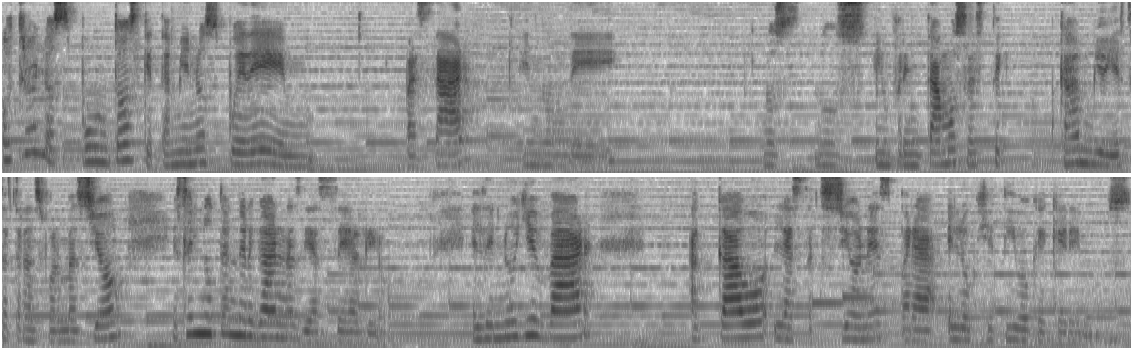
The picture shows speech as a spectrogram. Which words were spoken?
Otro de los puntos que también nos puede pasar en donde nos enfrentamos a este cambio y esta transformación es el no tener ganas de hacerlo, el de no llevar a cabo las acciones para el objetivo que queremos.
